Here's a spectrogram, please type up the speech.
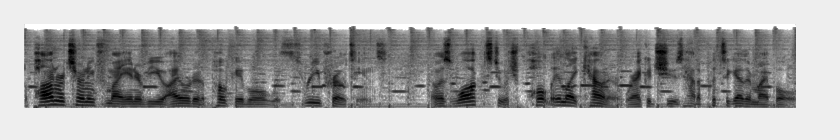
Upon returning from my interview, I ordered a poke bowl with three proteins. I was walked to a Chipotle like counter where I could choose how to put together my bowl,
